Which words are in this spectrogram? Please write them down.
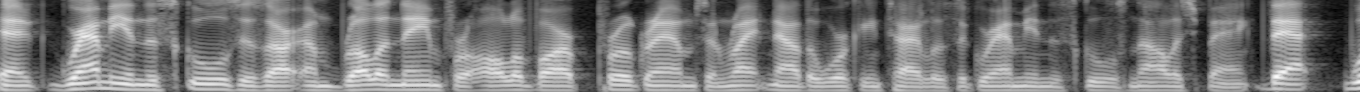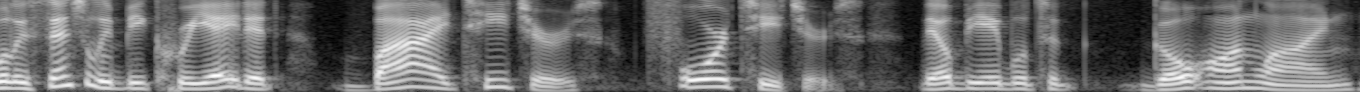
And Grammy in the Schools is our umbrella name for all of our programs. And right now, the working title is the Grammy in the Schools Knowledge Bank that will essentially be created by teachers for teachers. They'll be able to go online,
